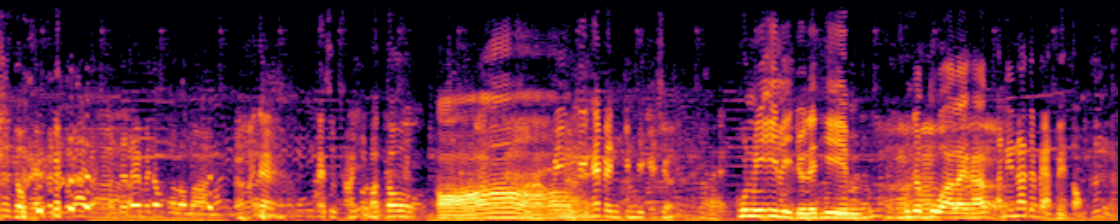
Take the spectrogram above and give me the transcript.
เรื่องยอมแพ้ไปเลยก็ได้มันจะได้ไม่ต้องทรมานแต่แต่สุดท้ายเขาลอตโต้อ๋อ วิ่งวิ่งให้เป็นกิมมิคเฉย คุณมีอีลิทอยู่ในทีม คุณจะกลัวอะไรครับ อันนี้น่าจะแบกเบสสองครึ่งนะ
